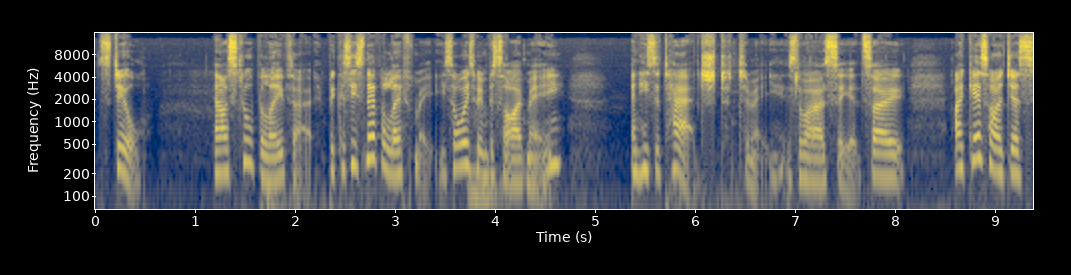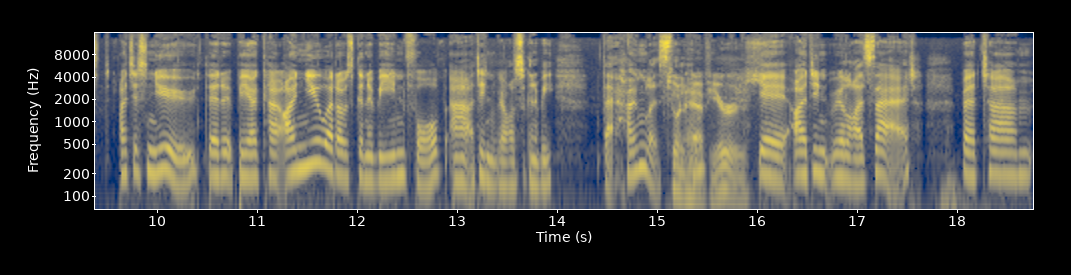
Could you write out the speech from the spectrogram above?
still. And I still believe that because He's never left me. He's always been beside me and He's attached to me, is the way I see it. So I guess I just I just knew that it'd be okay. I knew what I was going to be in for. Uh, I didn't realize I was going to be that homeless. Two and a half years. Yeah, I didn't realize that, but um,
